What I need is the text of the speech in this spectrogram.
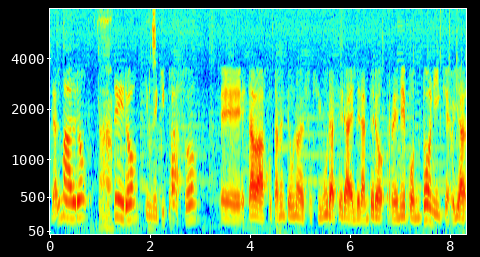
de Almagro, Ah. puntero, tiene un equipazo. eh, estaba justamente una de sus figuras, era el delantero René Pontoni, que había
